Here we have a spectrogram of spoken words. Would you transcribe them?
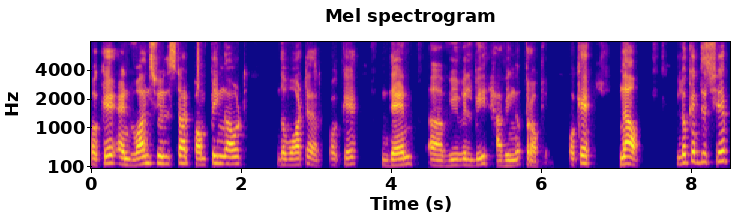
okay and once we'll start pumping out the water okay then uh, we will be having a problem okay now look at this ship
